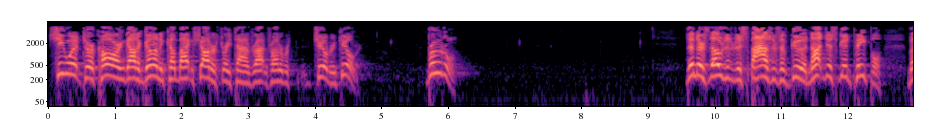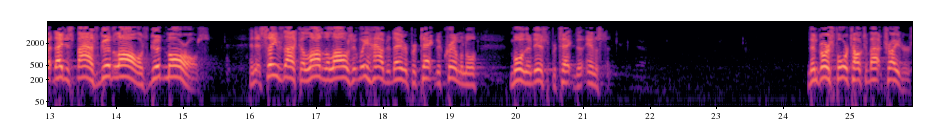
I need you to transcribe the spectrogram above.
She went to her car and got a gun and come back and shot her three times right in front of her children, killed her. Brutal. Then there's those that are despisers of good, not just good people, but they despise good laws, good morals. And it seems like a lot of the laws that we have today to protect the criminal more than it is to protect the innocent. Then verse 4 talks about traitors.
